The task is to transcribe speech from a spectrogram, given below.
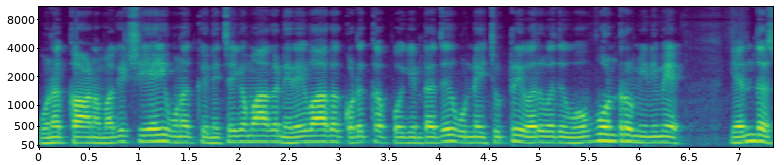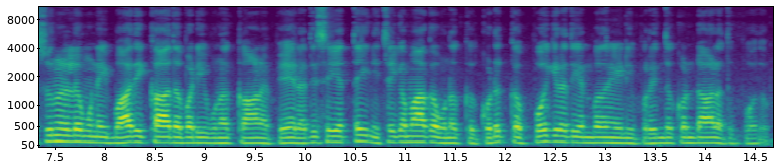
உனக்கான மகிழ்ச்சியை உனக்கு நிச்சயமாக நிறைவாக கொடுக்கப் போகின்றது. உன்னை சுற்றி வருவது ஒவ்வொன்றும் இனிமேல். எந்த சூழ்நிலையிலும் உன்னை பாதிக்காதபடி உனக்கான பேரதிசயத்தை நிச்சயமாக உனக்கு கொடுக்கப் போகிறது என்பதனை நீ புரிந்து கொண்டால் அது போதும்.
